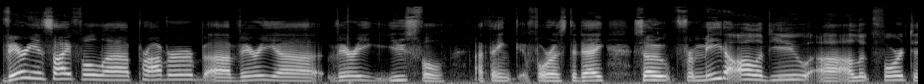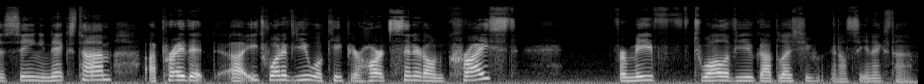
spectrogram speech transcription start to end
very insightful uh, proverb, uh, very, uh, very useful, I think, for us today. So, from me to all of you, uh, I look forward to seeing you next time. I pray that uh, each one of you will keep your heart centered on Christ. For me, to all of you, God bless you, and I'll see you next time.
